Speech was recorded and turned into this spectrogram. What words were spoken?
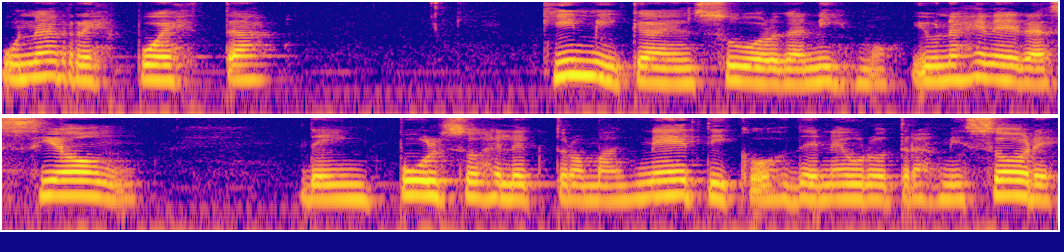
una respuesta química en su organismo y una generación de impulsos electromagnéticos, de neurotransmisores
